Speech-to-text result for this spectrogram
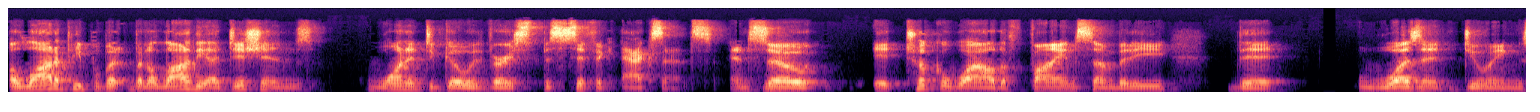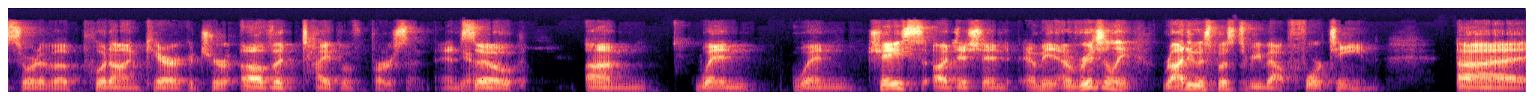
a lot of people, but but a lot of the auditions wanted to go with very specific accents, and so hmm. it took a while to find somebody that wasn't doing sort of a put on caricature of a type of person. And Yeah. so um when when Chase auditioned, I mean originally Radu was supposed to be about 14. Uh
